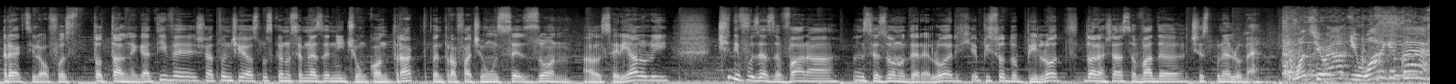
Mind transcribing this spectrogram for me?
Reacțiile au fost total negative și atunci ei au spus că nu semnează niciun contract pentru a face un sezon al serialului, ci difuzează vara, în sezonul de reluări, episodul pilot, doar așa să vadă ce spune lumea. Once you're out, you want to get back.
